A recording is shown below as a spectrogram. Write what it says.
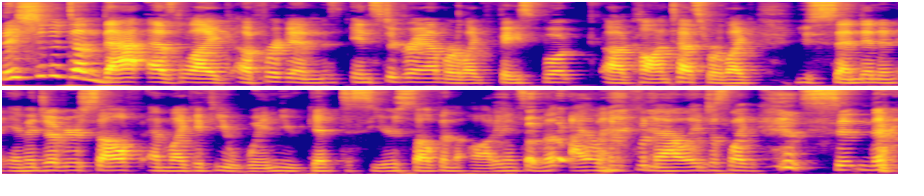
they should have done that as like a friggin' Instagram or like Facebook uh, contest where like you send in an image of yourself and like if you win, you get to see yourself in the audience of the island finale, just like sitting there.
